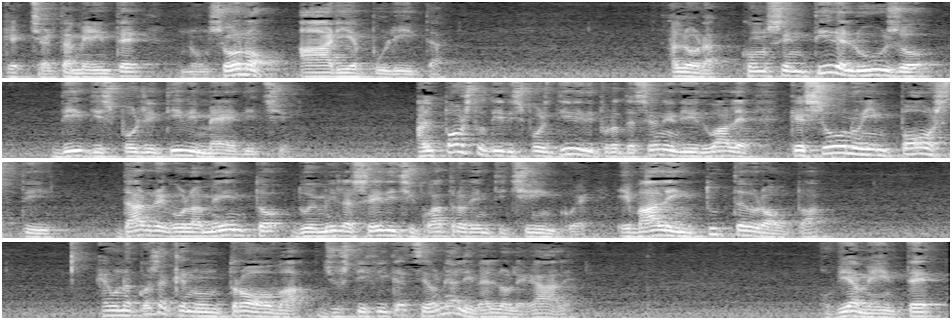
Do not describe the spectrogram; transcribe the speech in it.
che certamente non sono aria pulita. Allora, consentire l'uso di dispositivi medici al posto di dispositivi di protezione individuale che sono imposti dal regolamento 2016-425 e vale in tutta Europa, è una cosa che non trova giustificazione a livello legale. Ovviamente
